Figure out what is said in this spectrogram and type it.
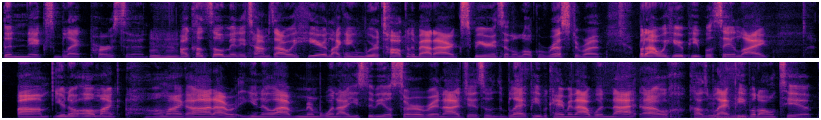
the next black person. Mm-hmm. Uh, because so many times i would hear like and we're talking about our experience at a local restaurant but i would hear people say like um, you know, oh my, oh my God, I, you know, I remember when I used to be a server and I just, when the black people came in, I would not, oh, because black mm-hmm. people don't tip.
